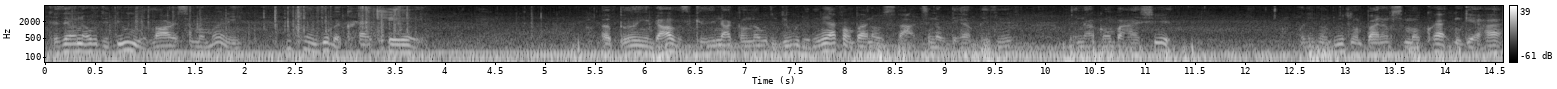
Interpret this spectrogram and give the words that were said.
because they don't know what to do with a large sum of money. You can't give a crackhead a billion dollars because they're not gonna know what to do with it. They're not gonna buy no stocks in no damn business. They're not gonna buy shit. What they're gonna do is gonna buy them some more crack and get high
